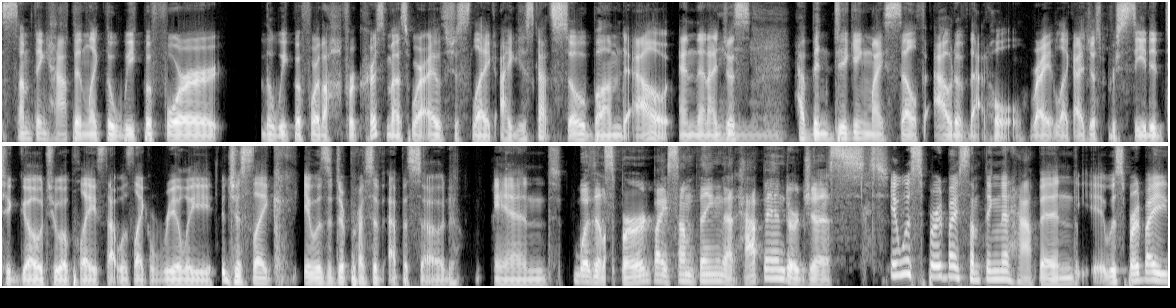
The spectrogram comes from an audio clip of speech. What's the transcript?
something happened like the week before the week before the for christmas where i was just like i just got so bummed out and then i just Mm. have been digging myself out of that hole, right? Like I just proceeded to go to a place that was like really just like it was a depressive episode and was it spurred by something that happened or just it was spurred by something that happened. It was spurred by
